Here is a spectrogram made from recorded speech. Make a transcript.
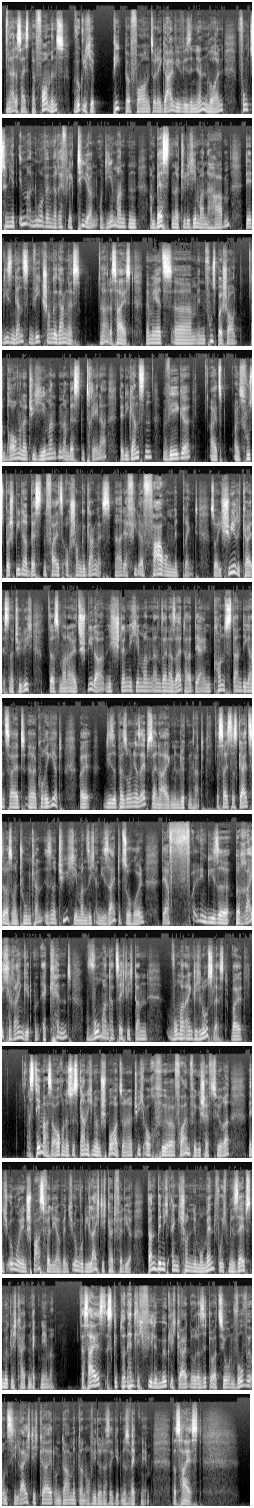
Ja, das heißt, Performance, wirkliche Peak Performance oder egal wie wir sie nennen wollen, funktioniert immer nur, wenn wir reflektieren und jemanden, am besten natürlich jemanden haben, der diesen ganzen Weg schon gegangen ist. Ja, das heißt, wenn wir jetzt ähm, in den Fußball schauen, dann brauchen wir natürlich jemanden, am besten Trainer, der die ganzen Wege als, als Fußballspieler bestenfalls auch schon gegangen ist, ja, der viel Erfahrung mitbringt. So, die Schwierigkeit ist natürlich, dass man als Spieler nicht ständig jemanden an seiner Seite hat, der ihn konstant die ganze Zeit äh, korrigiert, weil diese Person ja selbst seine eigenen Lücken hat. Das heißt, das Geilste, was man tun kann, ist natürlich jemanden sich an die Seite zu holen, der voll in diese Bereiche reingeht und erkennt, wo man tatsächlich dann, wo man eigentlich loslässt, weil das Thema ist auch, und das ist gar nicht nur im Sport, sondern natürlich auch für, vor allem für Geschäftsführer, wenn ich irgendwo den Spaß verliere, wenn ich irgendwo die Leichtigkeit verliere, dann bin ich eigentlich schon in dem Moment, wo ich mir selbst Möglichkeiten wegnehme. Das heißt, es gibt unendlich viele Möglichkeiten oder Situationen, wo wir uns die Leichtigkeit und damit dann auch wieder das Ergebnis wegnehmen. Das heißt,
